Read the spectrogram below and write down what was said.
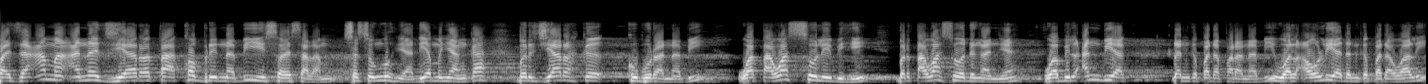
faza'ama ana ziyarata qabrin Nabi SAW sesungguhnya dia menyangka berziarah ke kuburan Nabi watawassul bihi bertawassul dengannya wabil anbiya dan kepada para nabi wal aulia dan kepada wali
